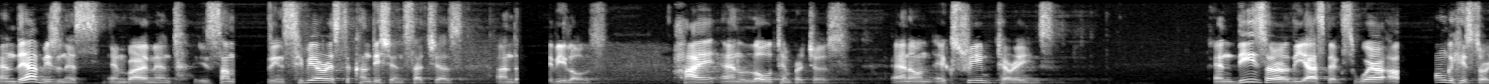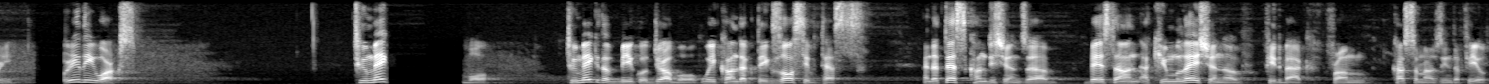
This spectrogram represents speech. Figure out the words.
And their business environment is sometimes in severest conditions such as under heavy loads, high and low temperatures, and on extreme terrains. And these are the aspects where our long history really works. To make, to make the vehicle durable, we conduct exhaustive tests. And the test conditions are based on accumulation of feedback from customers in the field.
